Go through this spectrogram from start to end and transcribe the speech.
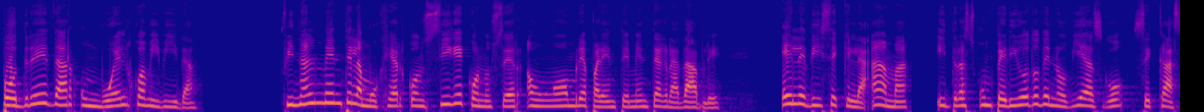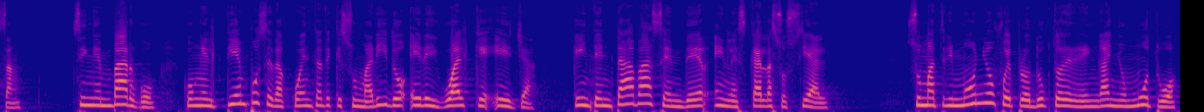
podré dar un vuelco a mi vida. Finalmente la mujer consigue conocer a un hombre aparentemente agradable, él le dice que la ama y tras un periodo de noviazgo se casan. Sin embargo, con el tiempo se da cuenta de que su marido era igual que ella, que intentaba ascender en la escala social. Su matrimonio fue producto del engaño mutuo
